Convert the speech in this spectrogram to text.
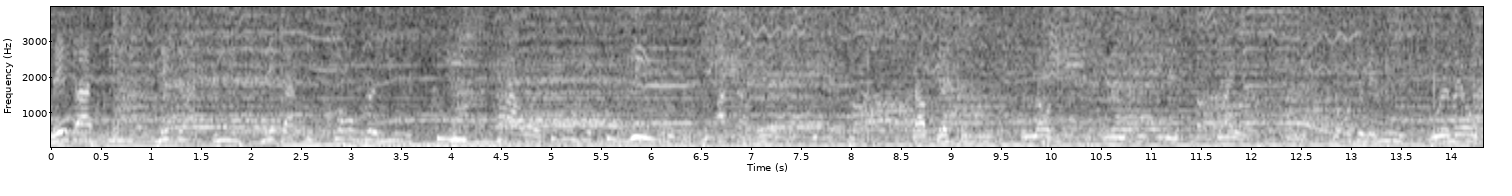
May God be, may God be, may God be cover you to His power. Ki pou je ki vive akave di pesaj. God bless you, we love you, and we continue praying for you. Kapon je beni, ou eme ou,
